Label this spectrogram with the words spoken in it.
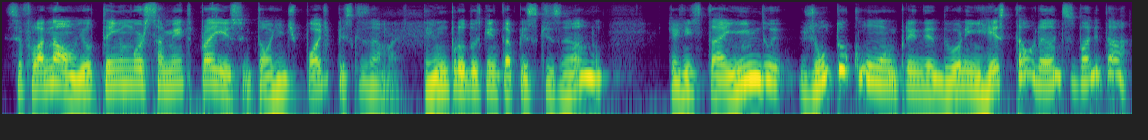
Você fala, não, eu tenho um orçamento para isso. Então a gente pode pesquisar mais. Tem um produto que a gente está pesquisando que a gente está indo junto com o um empreendedor em restaurantes validar.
